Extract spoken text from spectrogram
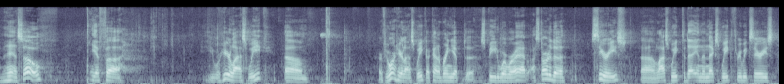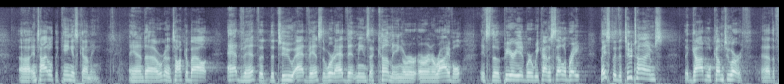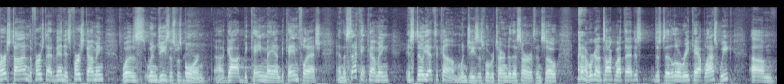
Amen. So, if uh, you were here last week, um, or if you weren't here last week, I kind of bring you up to speed where we're at. I started a series uh, last week, today, and then next week, three week series uh, entitled The King is Coming. And uh, we're going to talk about Advent, the, the two Advents. The word Advent means a coming or, or an arrival. It's the period where we kind of celebrate basically the two times that God will come to earth. Uh, the first time, the first advent, his first coming was when Jesus was born. Uh, God became man, became flesh. And the second coming is still yet to come when Jesus will return to this earth. And so we're going to talk about that. Just, just a little recap last week, um,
